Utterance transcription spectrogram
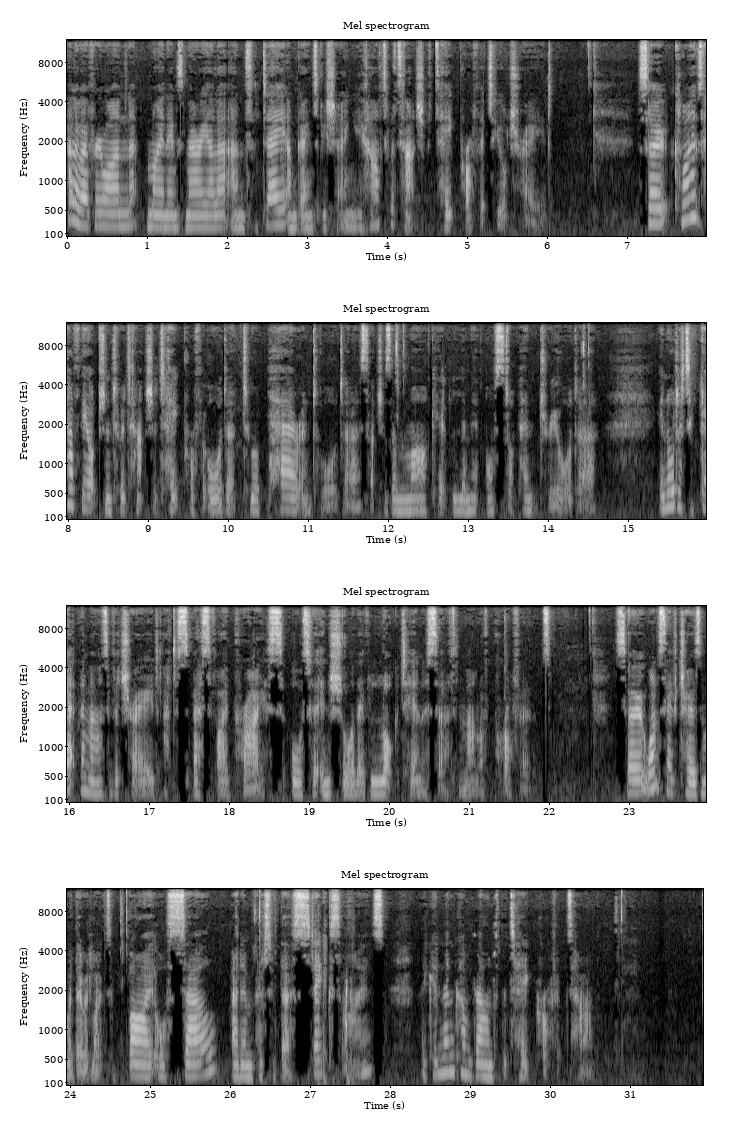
Hello everyone, my name is Mariella and today I'm going to be showing you how to attach a take profit to your trade. So clients have the option to attach a take profit order to a parent order, such as a market limit or stop entry order, in order to get them out of a trade at a specified price or to ensure they've locked in a certain amount of profit. So once they've chosen what they would like to buy or sell and inputted their stake size, they can then come down to the Take Profit tab.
